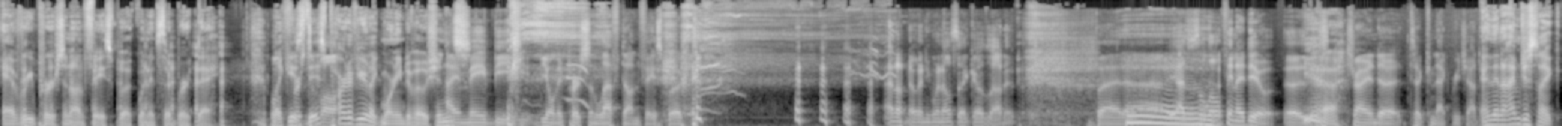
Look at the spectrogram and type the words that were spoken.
every person on Facebook when it's their birthday. like, is first of this all, part of your like morning devotions? I may be the only person left on Facebook. I don't know anyone else that goes on it, but uh, yeah, it's a little thing I do. Uh, Yeah. just trying to to connect, reach out. To and then I'm just like,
